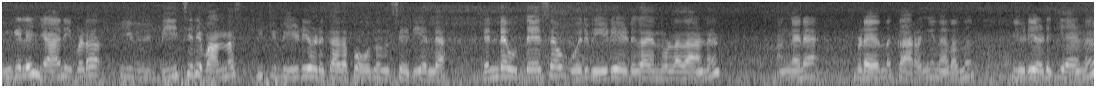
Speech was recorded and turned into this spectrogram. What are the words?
എങ്കിലും ഞാൻ ഇവിടെ ഈ ബീച്ചിൽ വന്ന സ്ഥിതിക്ക് വീഡിയോ എടുക്കാതെ പോകുന്നത് ശരിയല്ല. എന്റെ ഉദ്ദേശം ഒരു വീഡിയോ ഇടുക എന്നുള്ളതാണ്. അങ്ങനെ ഇവിടെ ഒന്ന് കറങ്ങി നടന്ന് വീഡിയോ എടുക്കുകയാണ്.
